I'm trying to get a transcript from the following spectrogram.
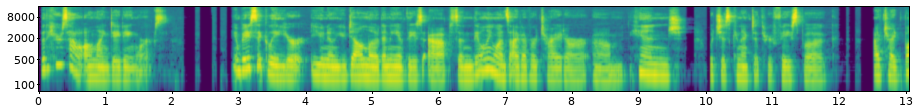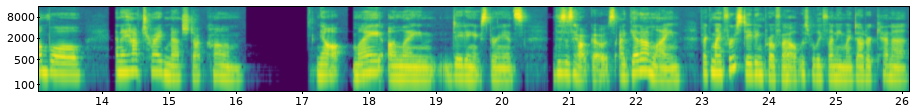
but here's how online dating works you know, basically you're you know you download any of these apps and the only ones i've ever tried are um, hinge which is connected through facebook I've tried Bumble, and I have tried Match.com. Now, my online dating experience, this is how it goes. I get online. In fact, my first dating profile was really funny. My daughter Kenna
